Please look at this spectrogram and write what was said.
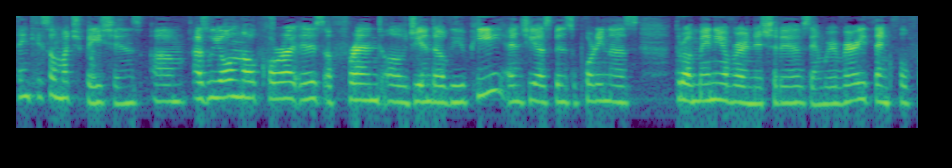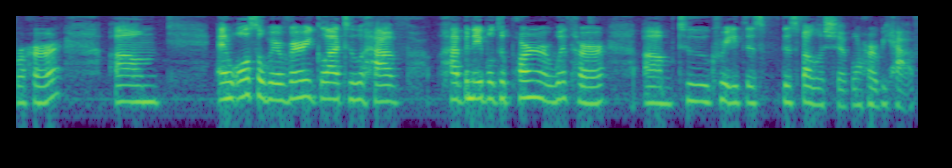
Thank you so much, Patience. Um, as we all know, Cora is a friend of GNWP, and she has been supporting us throughout many of our initiatives, and we're very thankful for her. Um, and also, we're very glad to have have been able to partner with her um, to create this this fellowship on her behalf.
